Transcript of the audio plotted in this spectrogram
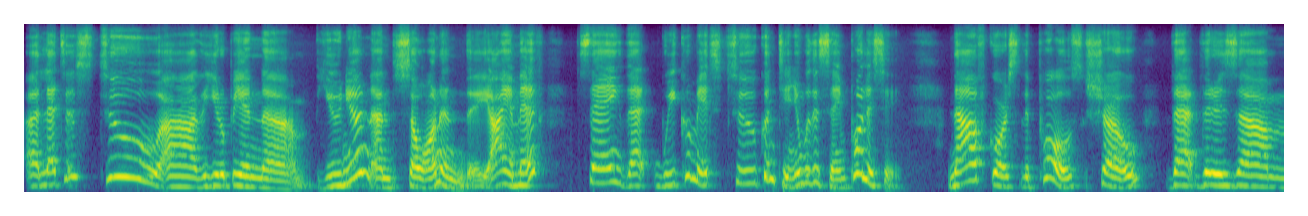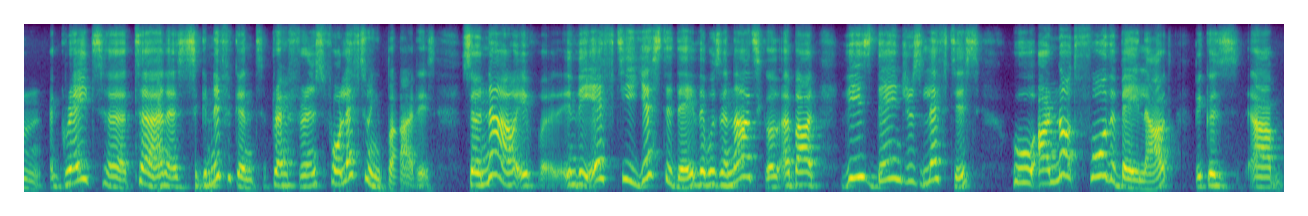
uh, letters to uh, the European um, Union and so on, and the IMF, saying that we commit to continue with the same policy. Now, of course, the polls show that there is um, a great uh, turn, a significant preference for left-wing parties. So now, if in the FT yesterday, there was an article about these dangerous leftists who are not for the bailout because, um,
